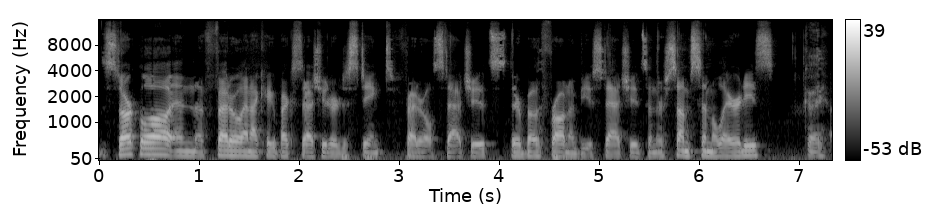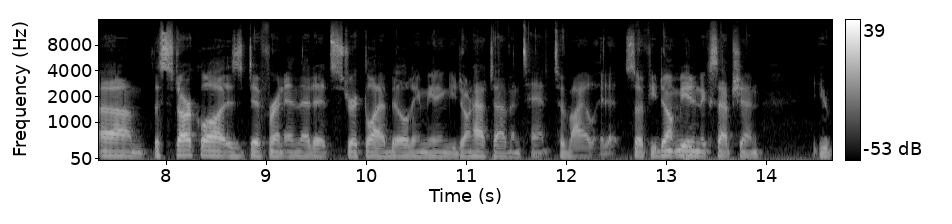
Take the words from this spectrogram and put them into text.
The Stark Law and the federal anti-kickback statute are distinct federal statutes. They're both fraud and abuse statutes, and there's some similarities. Okay. Um, the Stark Law is different in that it's strict liability, meaning you don't have to have intent to violate it. So if you don't meet an exception, you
